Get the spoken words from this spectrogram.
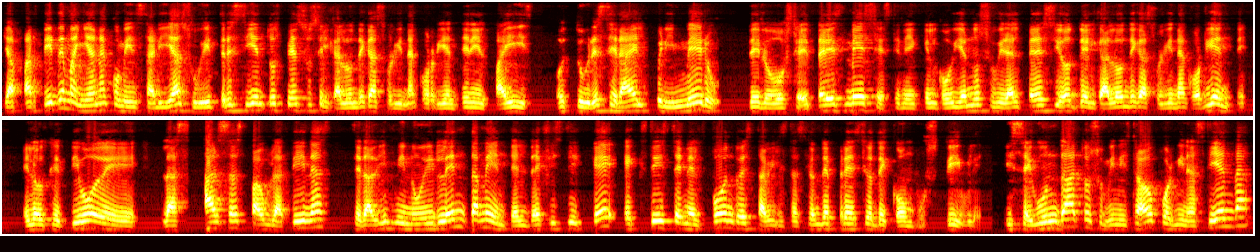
que a partir de mañana comenzaría a subir 300 pesos el galón de gasolina corriente en el país. Octubre será el primero de los eh, tres meses en el que el gobierno subirá el precio del galón de gasolina corriente. El objetivo de las alzas paulatinas será disminuir lentamente el déficit que existe en el Fondo de Estabilización de Precios de Combustible. Y según datos suministrados por Minhacienda,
